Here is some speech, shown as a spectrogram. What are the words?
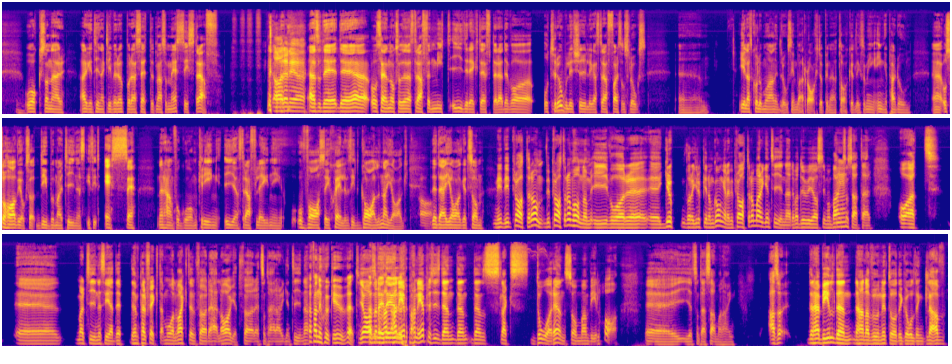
Och också när Argentina kliver upp på det här sättet med alltså Messi straff Ja, den är... Alltså det, det är, och sen också den där straffen mitt i direkt efter. Det, var otroligt kyliga straffar som slogs. Ehm, Gillar att Kolomoani drog sin bara rakt upp i nättaket, liksom inget ingen pardon. Eh, Och så har vi också Dibbo Martinez i sitt esse när han får gå omkring i en straffläggning och vara sig själv, sitt galna jag. Det där jaget som, Men vi pratade om, vi pratade om honom i vår eh, grupp, våra gruppgenomgångar, vi pratade om Argentina, det var du och jag Simon Bank Mm. som satt där, och att eh, Martinez är det, den perfekta målvakten för det här laget, för ett sånt här Argentina. varför han är sjuk i huvudet. Ja, alltså men det, han, det, han, är, han är precis den, den, den slags dåren som man vill ha eh, i ett sånt här sammanhang. Alltså, den här bilden när han har vunnit då, the golden glove,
